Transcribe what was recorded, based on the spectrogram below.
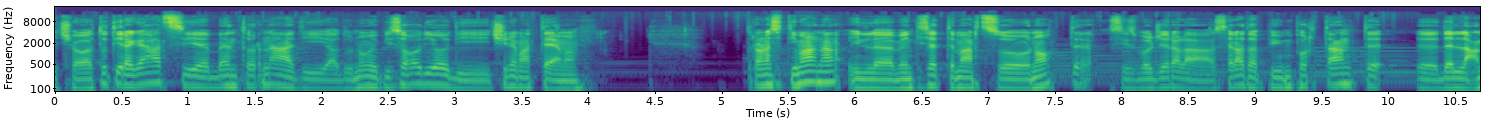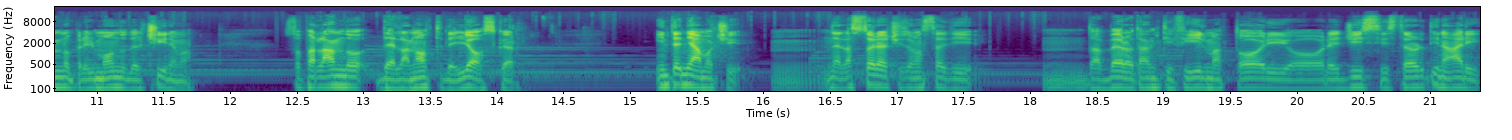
ciao a tutti ragazzi e bentornati ad un nuovo episodio di Cinema a Tema. Tra una settimana, il 27 marzo notte, si svolgerà la serata più importante eh, dell'anno per il mondo del cinema. Sto parlando della notte degli Oscar. Intendiamoci, mm, nella storia ci sono stati mm, davvero tanti film, attori o registi straordinari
